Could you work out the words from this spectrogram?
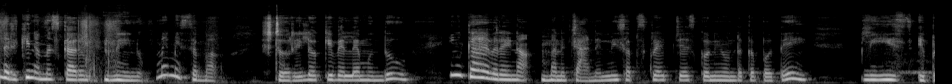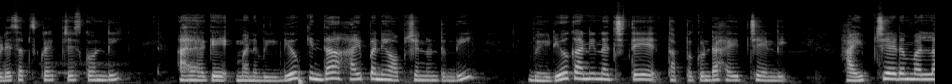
అందరికీ నమస్కారం. నేను మీ మిస్సమ్మ. స్టోరీలోకి వెళ్ళే ముందు ఇంకా ఎవరైనా మన ఛానల్ని సబ్స్క్రైబ్ చేసుకొని ఉండకపోతే ప్లీజ్ ఇప్పుడే సబ్స్క్రైబ్ చేసుకోండి. అలాగే మన వీడియో కింద హైప్ అనే ఆప్షన్ ఉంటుంది. వీడియో కానీ నచ్చితే తప్పకుండా హైప్ చేయండి. హైప్ చేయడం వల్ల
